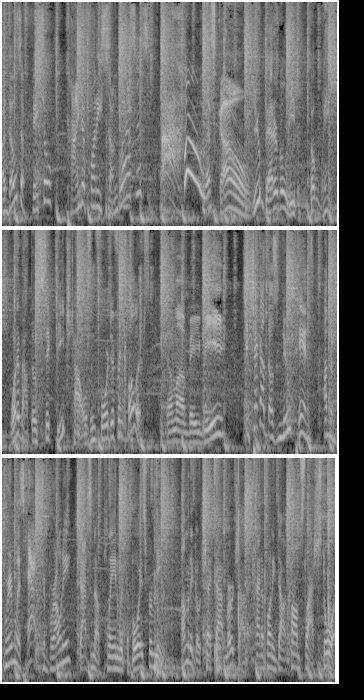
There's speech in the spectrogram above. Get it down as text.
Are those official Kinda Funny sunglasses? Ah! Woo! Let's go. You better believe it. But wait, what about those sick beach towels in four different colors? Come on, baby. And check out those new pins on the brimless hat, jabroni. That's enough playing with the boys for me. I'm gonna go check that merch out at kindafunny.com slash store.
